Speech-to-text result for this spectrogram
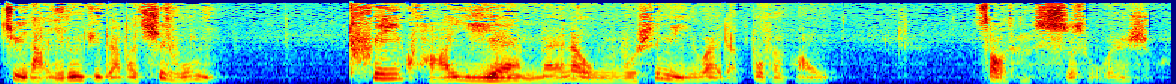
最大移动距离达到七十五米，推垮掩埋了五十米以外的部分房屋，造成四十五人死亡。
